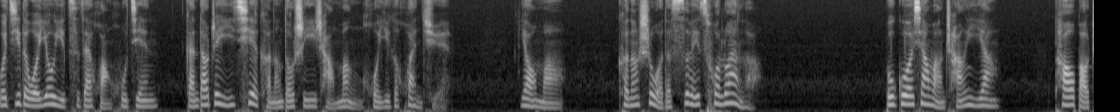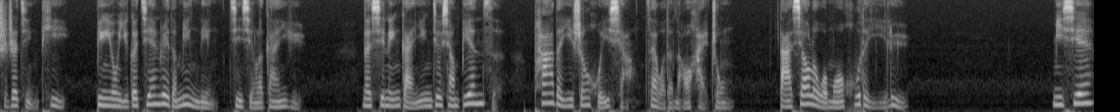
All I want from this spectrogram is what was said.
我记得我又一次在恍惚间感到这一切可能都是一场梦或一个幻觉，要么可能是我的思维错乱了。不过像往常一样，涛保持着警惕。并用一个尖锐的命令进行了干预，那心灵感应就像鞭子，啪的一声回响在我的脑海中，打消了我模糊的疑虑。米歇，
